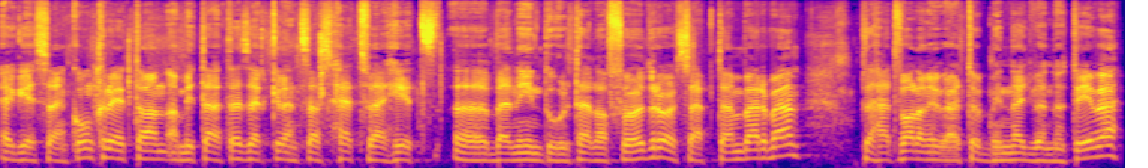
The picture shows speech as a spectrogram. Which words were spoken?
egészen konkrétan, ami tehát 1977-ben indult el a Földről, szeptemberben, tehát valamivel több mint 45 éve,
